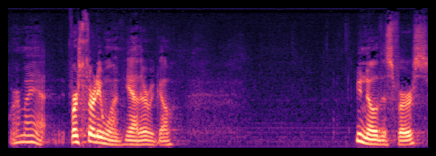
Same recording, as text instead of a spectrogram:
where am I at? Verse 31. Yeah, there we go. You know this verse.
